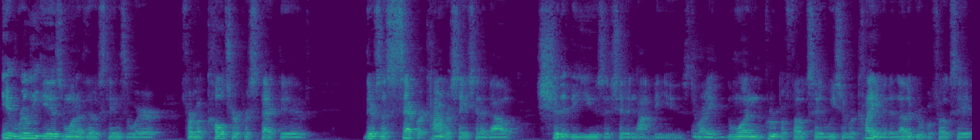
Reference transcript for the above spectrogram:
it really is one of those things where, from a culture perspective, there's a separate conversation about should it be used and should it not be used, right? One group of folks said we should reclaim it. Another group of folks said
